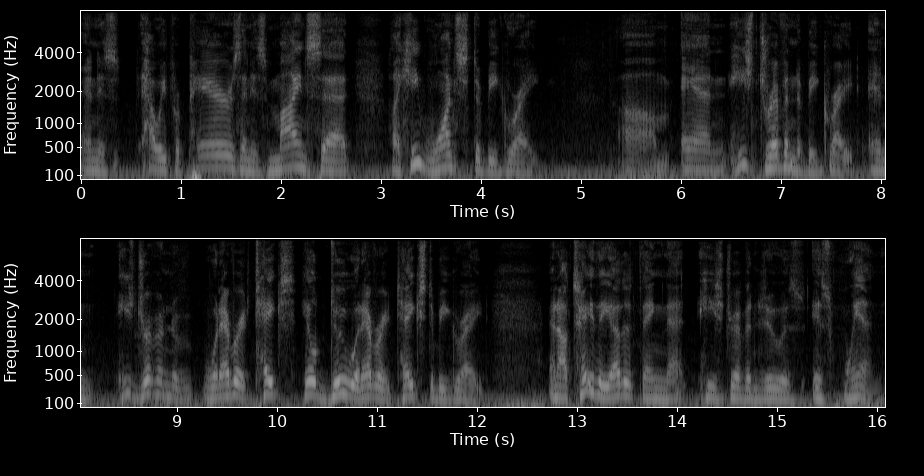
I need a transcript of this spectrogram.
and his how he prepares and his mindset, like he wants to be great, um, and he's driven to be great, and he's driven to whatever it takes. He'll do whatever it takes to be great. And I'll tell you the other thing that he's driven to do is is win.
